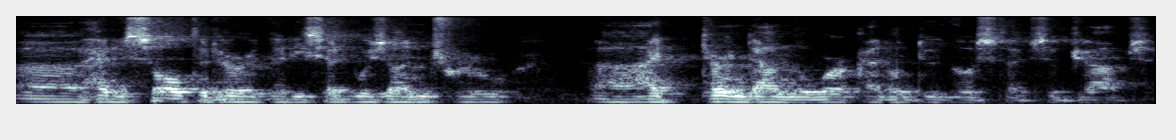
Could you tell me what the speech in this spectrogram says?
uh, had assaulted her that he said was untrue. Uh, I turn down the work. I don't do those types of jobs.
